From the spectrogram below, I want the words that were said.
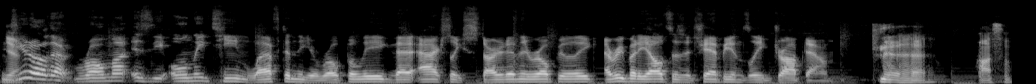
Did Yeah. you know that Roma is the only Team left in the Europa League that actually started in the Europa League. Everybody else is a Champions League drop down. awesome.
